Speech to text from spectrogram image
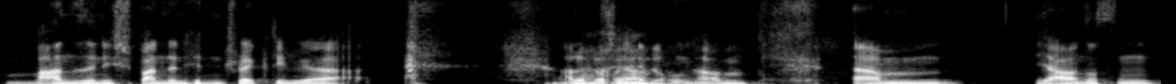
wahnsinnig spannenden Hidden Track, den wir alle Ach, noch in ja. Erinnerung haben. Ähm, ja, ansonsten,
